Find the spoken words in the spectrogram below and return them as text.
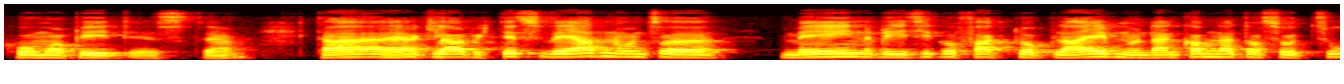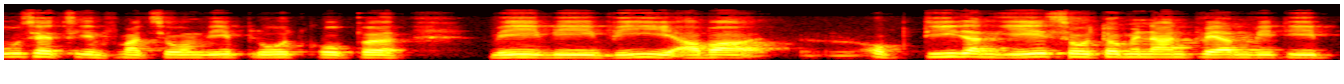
komorbid ist. Ja. Daher glaube ich, das werden unsere Main-Risikofaktor bleiben. Und dann kommen halt noch so zusätzliche Informationen wie Blutgruppe, wie, wie, wie. Aber ob die dann je so dominant werden wie die,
